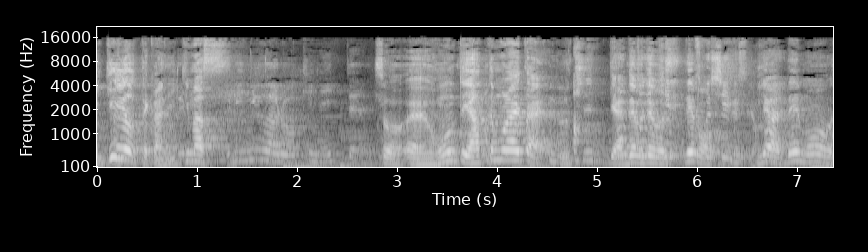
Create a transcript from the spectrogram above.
行けよって感じ行きますに1点そう、えー、本当やってもらいたい。うちいやでもでもでもいや、はい。でも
